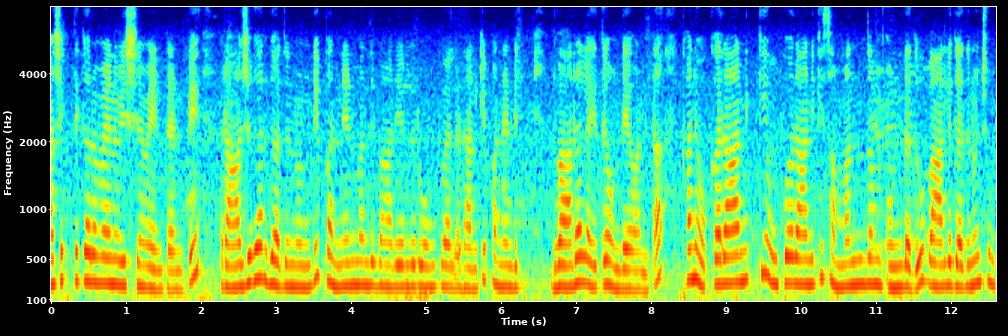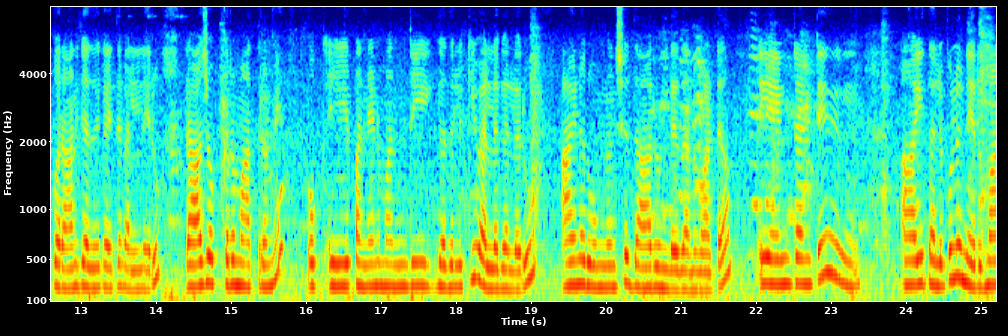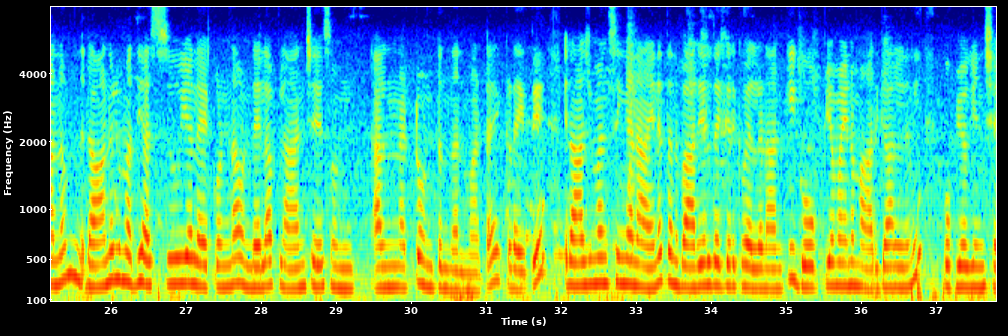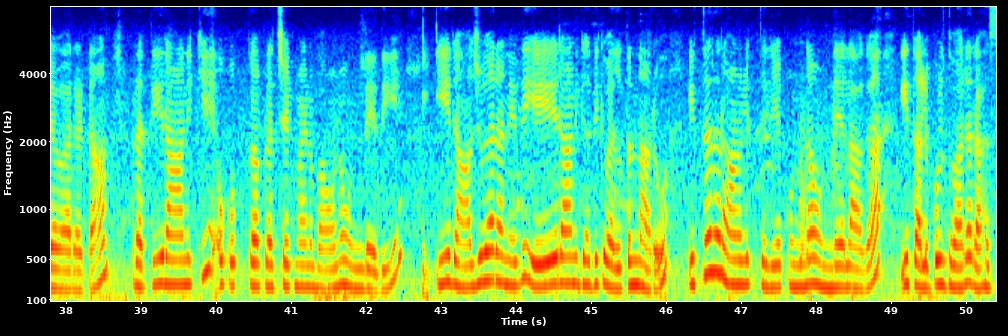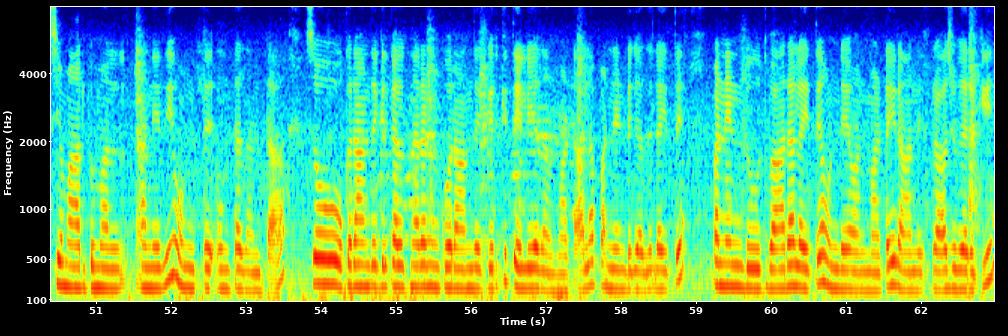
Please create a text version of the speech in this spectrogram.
ఆసక్తికరమైన విషయం ఏంటంటే రాజుగారి గది నుండి పన్నెండు మంది భార్యలు రూమ్కి వెళ్ళడానికి పన్నెండు ద్వారాలు అయితే ఉండేవంట. కానీ ఒక రానికి ఇంకో రానికి సంబంధం ఉండదు. వాళ్ళ గది నుంచి ఇంకో రాని గదికి అయితే వెళ్ళలేరు. రాజు ఒక్కరు మాత్రమే ఈ పన్నెండు మంది గదులకి వెళ్ళగలరు. ఆయన రూమ్ నుంచి దారి ఉండేదన్నమాట. ఏంటంటే ఈ తలుపుల నిర్మాణం రాణుల మధ్య అసూయ లేకుండా ఉండేలా ప్లాన్ చేసి అన్నట్టు ఉంటుందన్నమాట. ఇక్కడైతే రాజమన్ సింగ్ అని ఆయన తన భార్యల దగ్గరికి వెళ్ళడానికి గోప్యమైన మార్గాలని ఉపయోగించేవారట. ప్రతి రాణికి ఒక్కొక్క ప్రత్యేకమైన భావన ఉండేది. ఈ రాజుగారు అనేది ఏ రాణి గదికి వెళ్తున్నారో ఇతర రాణులకు తెలియకుండా ఉండేలాగా ఈ తలుపుల ద్వారా రహస్య మార్గం అనేది ఉంటే ఉంటుందంట. సో ఒక రాణి దగ్గరికి వెళ్తున్నారని ఇంకో రాణి దగ్గరికి తెలియదు అనమాట అలా పన్నెండు గదులు అయితే పన్నెండు ద్వారాలు అయితే ఉండేవన్నమాట ఈ రాణి రాజుగారికి.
